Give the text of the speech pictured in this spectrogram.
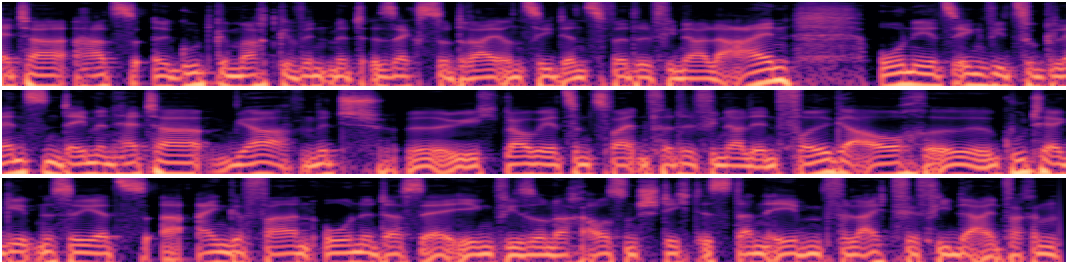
Hatter hat es äh, gut gemacht, gewinnt mit 6 zu 3 und zieht ins Viertelfinale ein. Ohne jetzt irgendwie zu glänzen, Damon Hatter, ja, mit, äh, ich glaube, jetzt im zweiten Viertelfinale in Folge auch äh, gute Ergebnisse jetzt eingefahren, ohne dass er irgendwie so nach außen sticht, ist dann eben vielleicht für viele einfach ein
